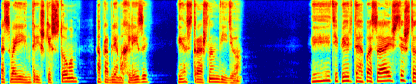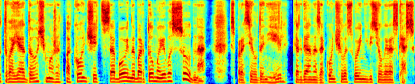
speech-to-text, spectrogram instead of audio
о своей интрижке с Томом, о проблемах Лизы и о страшном видео. «И теперь ты опасаешься, что твоя дочь может покончить с собой на борту моего судна?» — спросил Даниэль, когда она закончила свой невеселый рассказ.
